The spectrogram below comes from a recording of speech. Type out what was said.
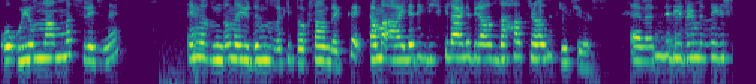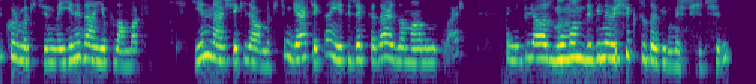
O uyumlanma sürecine en azından ayırdığımız vakit 90 dakika ama ailede ilişkilerle biraz daha transit geçiyoruz. Evet. Şimdi birbirimizle ilişki kurmak için ve yeniden yapılanmak, yeniden şekil almak için gerçekten yetecek kadar zamanımız var. Hani biraz mumun dibine ışık tutabilmesi için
